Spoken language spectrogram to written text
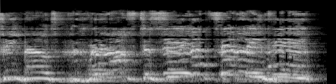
Seatbelts, we're off to see the tiddly peep.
